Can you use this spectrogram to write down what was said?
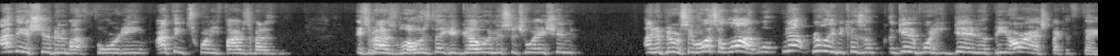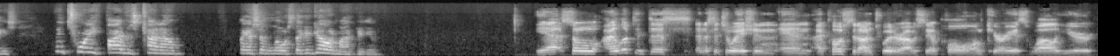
I think it should have been about 40. I think 25 is about as it's about as low as they could go in this situation. I know people say, "Well, that's a lot." Well, not really, because of again of what he did in the PR aspect of things. I think 25 is kind of, like I said, lowest they could go in my opinion. Yeah, so I looked at this in a situation and I posted on Twitter obviously a poll. I'm curious while you're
